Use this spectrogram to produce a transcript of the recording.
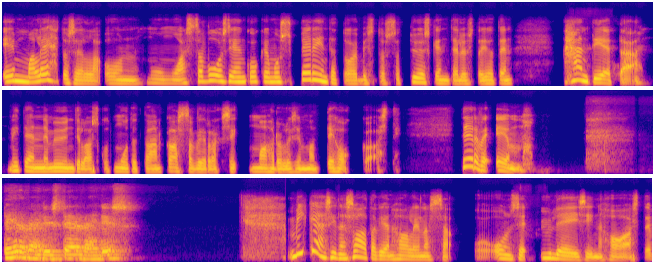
Emma Lehtosella on muun muassa vuosien kokemus perintätoimistossa työskentelystä, joten hän tietää, miten ne myyntilaskut muutetaan kassavirraksi mahdollisimman tehokkaasti. Terve Emma. Tervehdys, tervehdys. Mikä siinä saatavien hallinnassa on se yleisin haaste?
